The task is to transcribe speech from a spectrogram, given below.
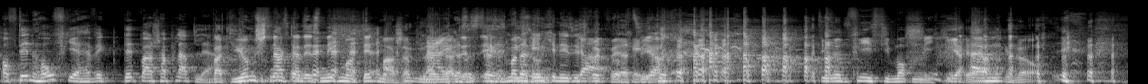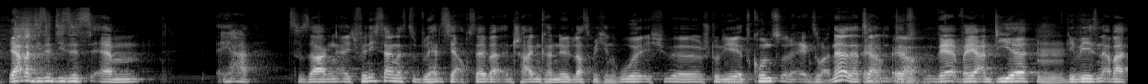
auf den Hof hier, habe ich Dithmarscher Platt lernen. Was Jürgen schnackt, das ist nicht mal Dithmarscher Platt. Nein, das, ist, das ist irgendwie Mandarin so- chinesisch Ja, rückwärts. okay. Ja, Die sind fies, die mobben mich. Ja, ähm, genau. Ja, aber diese, dieses, ähm, ja, zu sagen, äh, ich will nicht sagen, dass du, du hättest ja auch selber entscheiden können, nö, lass mich in Ruhe, ich äh, studiere jetzt Kunst oder irgend sowas. Ne? Das, ja, Ja, das ja. wäre wär ja an dir gewesen, aber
